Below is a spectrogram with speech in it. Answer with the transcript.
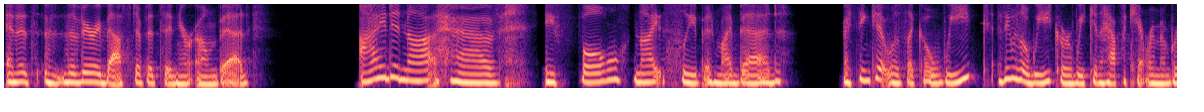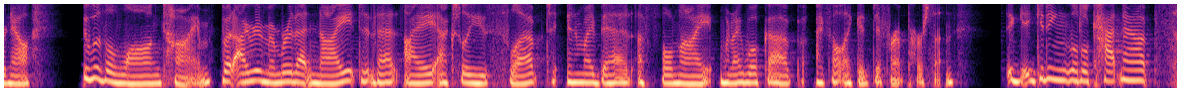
and it's the very best if it's in your own bed. I did not have a full night's sleep in my bed. I think it was like a week. I think it was a week or a week and a half. I can't remember now. It was a long time, but I remember that night that I actually slept in my bed a full night. When I woke up, I felt like a different person getting little cat naps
